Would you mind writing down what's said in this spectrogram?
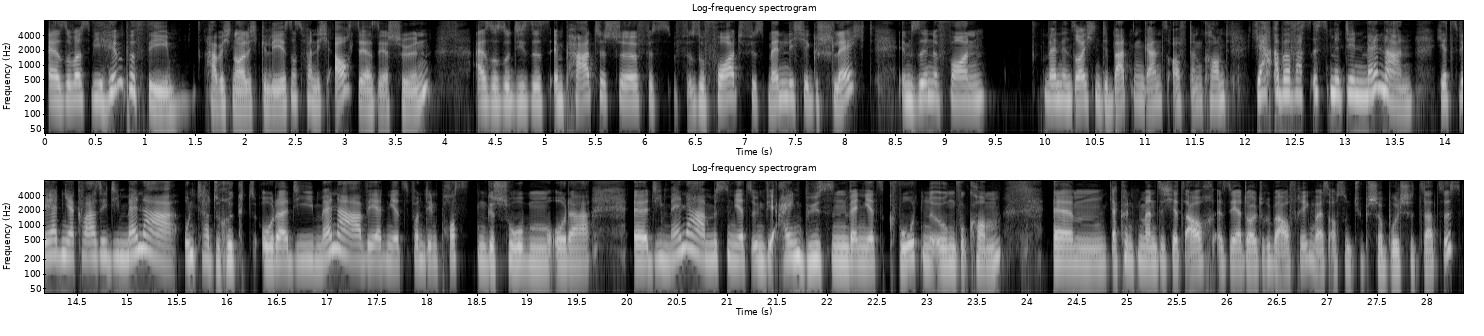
Äh, sowas wie Himpathy habe ich neulich gelesen. Das fand ich auch sehr, sehr schön. Also so dieses empathische fürs, für sofort fürs männliche Geschlecht im Sinne von, wenn in solchen Debatten ganz oft dann kommt, ja, aber was ist mit den Männern? Jetzt werden ja quasi die Männer unterdrückt oder die Männer werden jetzt von den Posten geschoben oder äh, die Männer müssen jetzt irgendwie einbüßen, wenn jetzt Quoten irgendwo kommen. Ähm, da könnte man sich jetzt auch sehr doll drüber aufregen, weil es auch so ein typischer Bullshit-Satz ist.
